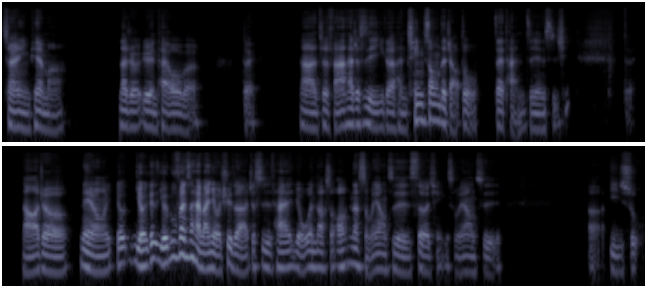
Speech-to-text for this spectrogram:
成人影片吗？那就有点太 over，对，那就反正他就是一个很轻松的角度在谈这件事情，对，然后就内容有有一个有一部分是还蛮有趣的，就是他有问到说，哦，那什么样是色情，什么样是呃艺术？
